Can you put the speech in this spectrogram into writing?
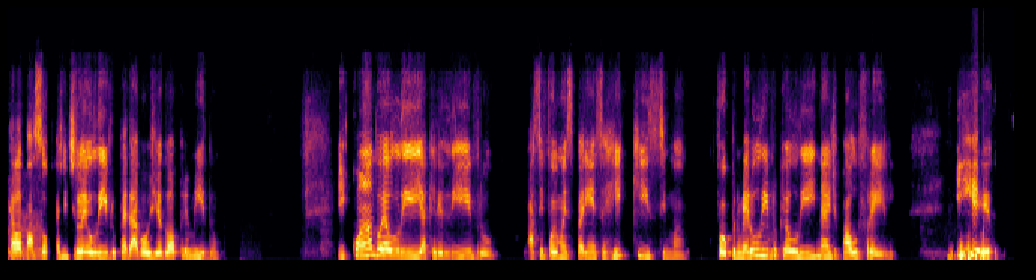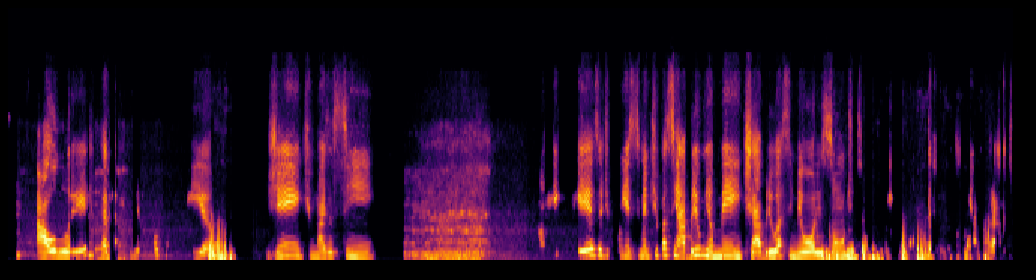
que ela passou para a gente ler o livro Pedagogia do Oprimido. E quando eu li aquele livro, assim, foi uma experiência riquíssima, foi o primeiro livro que eu li, né, de Paulo Freire. E eu, ao ler Pedagogia da Autonomia, gente, mas assim, uma riqueza de conhecimento, tipo assim, abriu minha mente, abriu assim meu horizonte, minha prática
